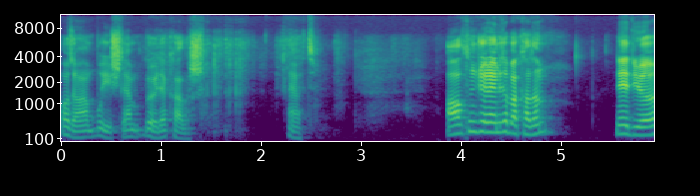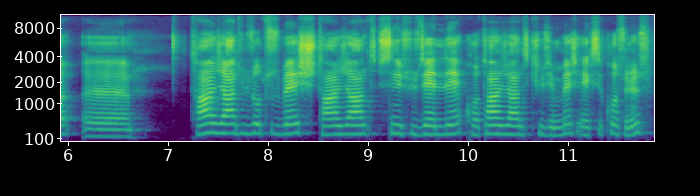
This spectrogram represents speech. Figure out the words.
O zaman bu işlem böyle kalır. Evet. Altıncı örneğimize bakalım. Ne diyor? Ee, tanjant 135, tanjant sinüs 150, kotanjant 225, eksi kosinüs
